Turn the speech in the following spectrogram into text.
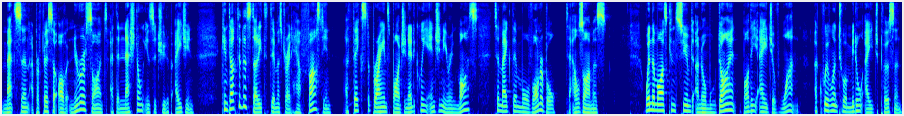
Mattson, a professor of neuroscience at the National Institute of Aging, conducted a study to demonstrate how fasting affects the brains by genetically engineering mice to make them more vulnerable to Alzheimer's. When the mice consumed a normal diet by the age of one, equivalent to a middle aged person,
